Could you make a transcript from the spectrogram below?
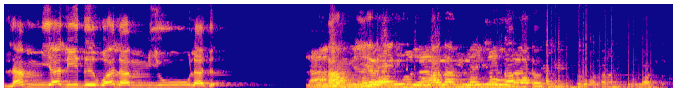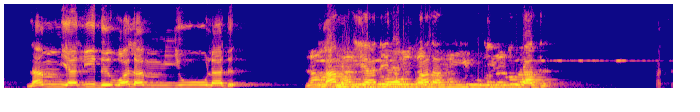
লাম ইয়ালিদ ওয়ালাম ইউলাদ لم يلد ولم يولد লাম ইয়ালিদ ওয়ালাম ইউলাদ لم يلد ولم يولد আচ্ছা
